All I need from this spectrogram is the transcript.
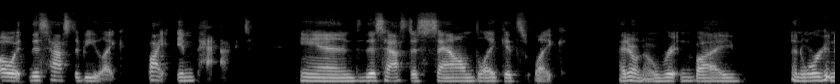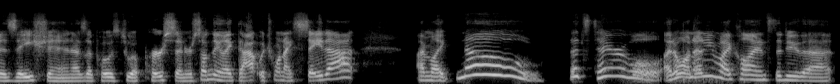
oh, it, this has to be like by impact and this has to sound like it's like i don't know written by an organization as opposed to a person or something like that which when i say that i'm like no that's terrible i don't want any of my clients to do that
